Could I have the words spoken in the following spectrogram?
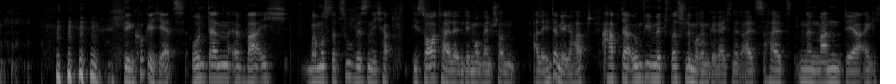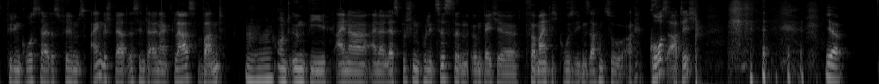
den gucke ich jetzt. Und dann äh, war ich, man muss dazu wissen, ich habe die Saw-Teile in dem Moment schon alle hinter mir gehabt, habe da irgendwie mit was Schlimmerem gerechnet, als halt einen Mann, der eigentlich für den Großteil des Films eingesperrt ist hinter einer Glaswand und irgendwie einer, einer lesbischen Polizistin irgendwelche vermeintlich gruseligen Sachen zu... Großartig. Ja.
